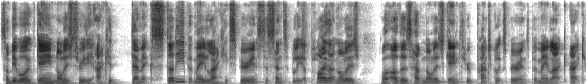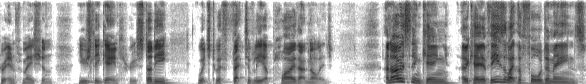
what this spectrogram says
some people have gained knowledge through the academic study but may lack experience to sensibly apply that knowledge, while others have knowledge gained through practical experience but may lack accurate information, usually gained through study, which to effectively apply that knowledge. And I was thinking, okay, if these are like the four domains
